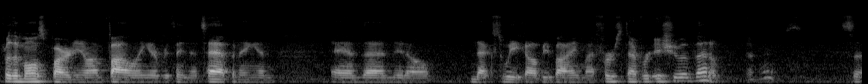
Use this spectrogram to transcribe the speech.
for the most part, you know, I'm following everything that's happening, and and then you know, next week I'll be buying my first ever issue of Venom. Nice. So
